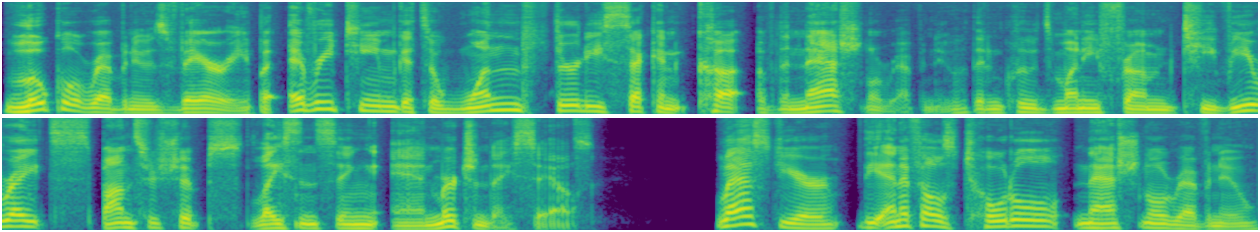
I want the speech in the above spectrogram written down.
Local revenues vary, but every team gets a 132nd cut of the national revenue that includes money from TV rights, sponsorships, licensing, and merchandise sales. Last year, the NFL's total national revenue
